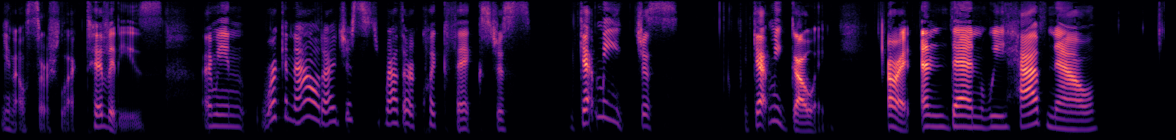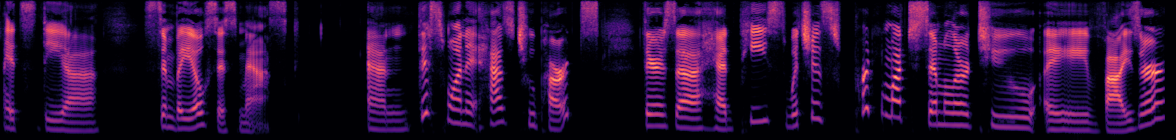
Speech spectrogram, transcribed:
you know, social activities. I mean, working out, I just rather a quick fix. Just get me, just get me going. All right. And then we have now, it's the uh, symbiosis mask. And this one, it has two parts. There's a headpiece, which is pretty much similar to a visor.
